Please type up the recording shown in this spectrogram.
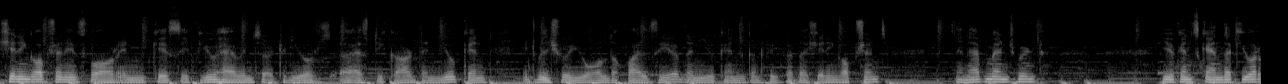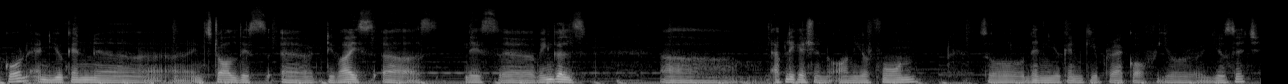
Sharing option is for in case if you have inserted your uh, sd card then you can it will show you all the files here. Then you can configure the sharing options. And app management you can scan the QR code and you can uh, install this uh, device uh, this uh, Wingles uh, application on your phone. So then you can keep track of your usage.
